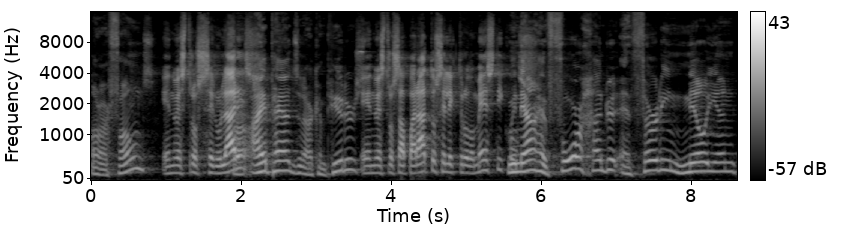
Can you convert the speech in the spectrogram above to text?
on our phones, en nuestros our celulares, iPads, and our computers, en nuestros aparatos electrodomésticos, we now have 430 million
